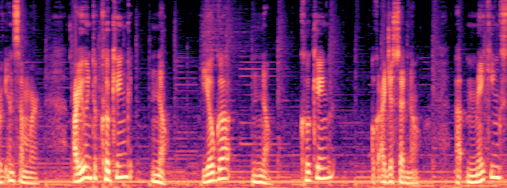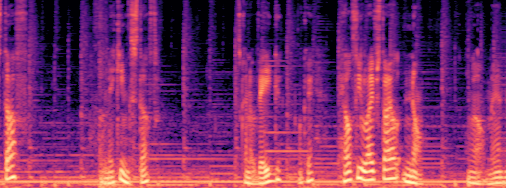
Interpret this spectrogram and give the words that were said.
We're getting somewhere. Are you into cooking? No. Yoga? No. Cooking? Okay, I just said no. Uh, making stuff? Making stuff? It's kind of vague. Okay. Healthy lifestyle? No. Oh man.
